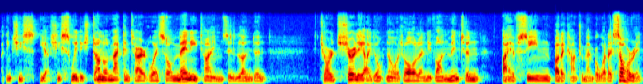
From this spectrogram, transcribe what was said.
I think she's yeah she's Swedish. Donald McIntyre, who I saw many times in London. George Shirley, I don't know at all, and Yvonne Minton I have seen, but I can't remember what I saw her in.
